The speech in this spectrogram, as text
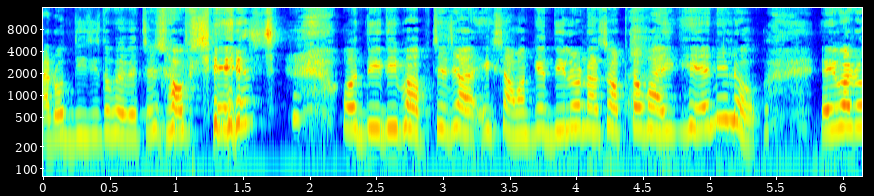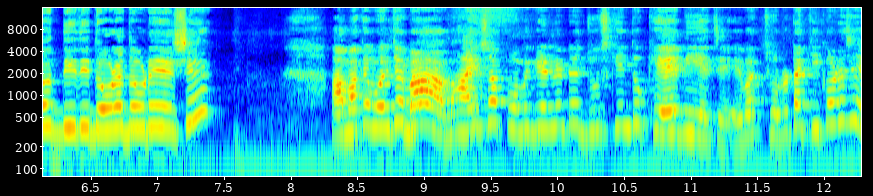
আর ওর দিদি তো ভেবেছে, সব শেষ। ওর দিদি ভাবছে, যা এই আমাকে দিল না, সবটা ভাই খেয়ে নিল। এবার ওর দিদি দৌড়ে দৌড়ে এসে আমাকে বলছে বা ভাই সব পমিগ্রেনেটের জুস কিন্তু খেয়ে নিয়েছে। এবার ছোটটা কি করেছে?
